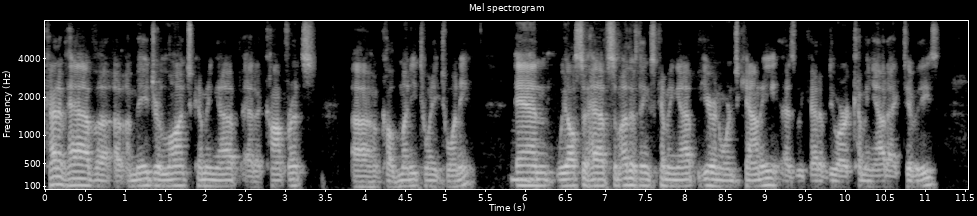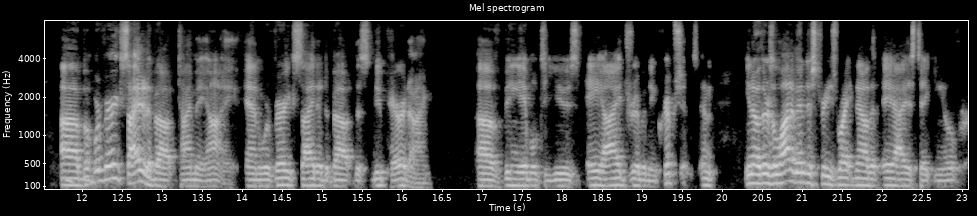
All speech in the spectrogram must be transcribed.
kind of have a, a, major launch coming up at a conference uh, called Money 2020. Mm-hmm. And we also have some other things coming up here in Orange County as we kind of do our coming out activities. Uh, but we're very excited about Time AI, and we're very excited about this new paradigm of being able to use AI driven encryptions. And you know, there's a lot of industries right now that AI is taking over.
